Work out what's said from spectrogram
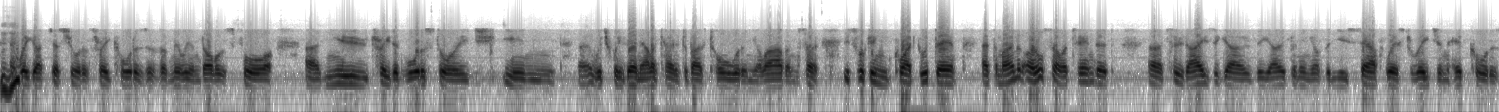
and we got just short of three quarters of a million dollars for uh, new treated water storage in uh, which we then allocated to both Talwood and Yelarbon. So it's looking quite good there at the moment. I also attended uh, two days ago the opening of the new Southwest Region headquarters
